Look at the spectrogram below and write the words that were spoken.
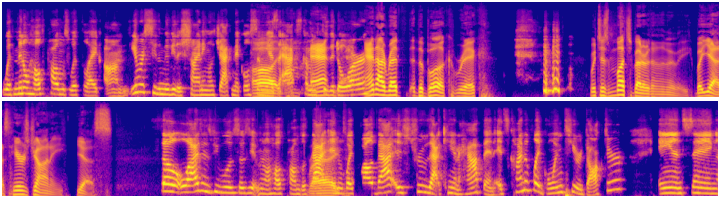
with mental health problems with like um you ever see the movie the shining with jack nicholson he has Uh, the axe coming and- through the door And I read the book, Rick, which is much better than the movie. But yes, here's Johnny. Yes. So a lot of times people associate mental health problems with that. And like while that is true, that can happen. It's kind of like going to your doctor and saying,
